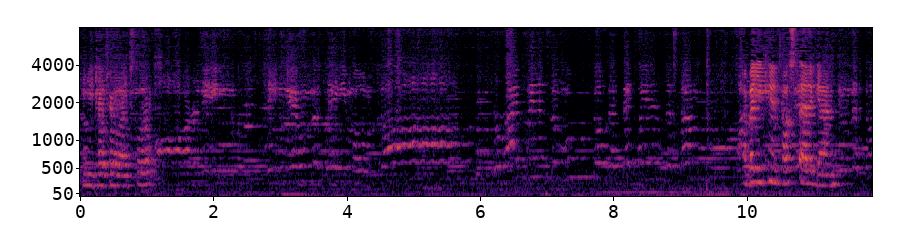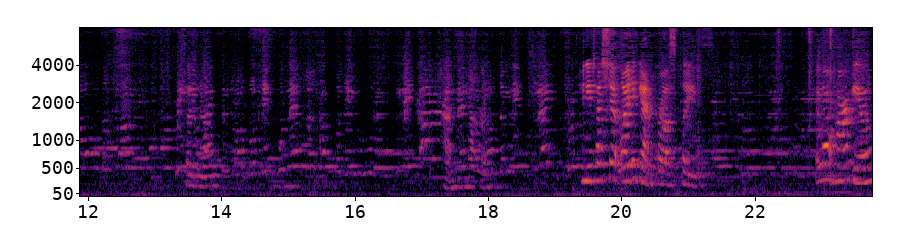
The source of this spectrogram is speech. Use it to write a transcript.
Can you touch our lights for us? I bet you can't touch that again. Says no. Can you touch that light again for us, please? It won't harm you.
